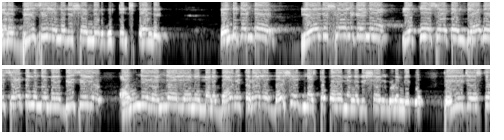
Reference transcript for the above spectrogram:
మన బీసీలు అన్న విషయం మీరు గుర్తుంచుకోండి. ఎందుకంటే ఏ విషయానికైనా ఎక్కువ శాతం యాభై శాతం ఉన్న మన బీసీలు అన్ని రంగాల్లోనూ మన భావి తరాల భవిష్యత్తు నష్టపోయామన్న విషయాన్ని కూడా మీకు తెలియజేస్తూ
